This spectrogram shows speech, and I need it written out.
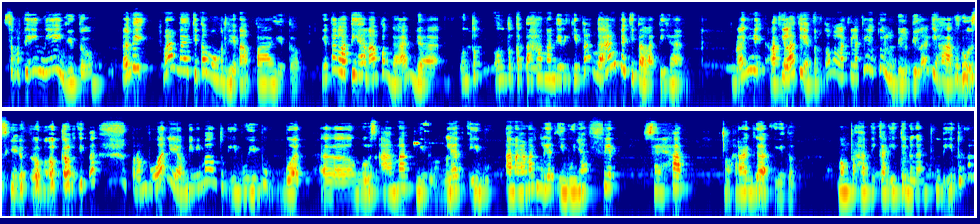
seperti ini gitu. Tapi mana kita mau ngerjain apa gitu? Kita latihan apa? Nggak ada. Untuk untuk ketahanan diri kita nggak ada kita latihan apalagi laki-laki ya terutama laki-laki itu lebih-lebih lagi harus gitu. Kalau kita perempuan ya minimal untuk ibu-ibu buat uh, ngurus anak gitu. Ngelihat ibu anak-anak ngelihat ibunya fit sehat olahraga gitu. Memperhatikan itu dengan itu kan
